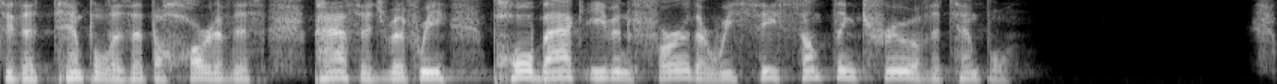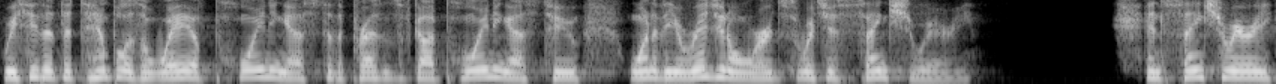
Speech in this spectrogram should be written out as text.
See, the temple is at the heart of this passage, but if we pull back even further, we see something true of the temple. We see that the temple is a way of pointing us to the presence of God, pointing us to one of the original words, which is sanctuary. And sanctuary,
